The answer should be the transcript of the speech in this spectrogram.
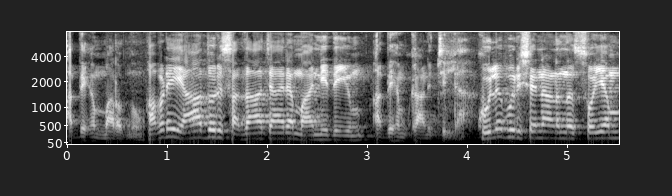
അദ്ദേഹം മറന്നു. അവിടെ യാതൊരു സദാചാര മാന്യതയും അദ്ദേഹം കാണിച്ചില്ല. കുലപുരുഷനാണെന്ന് സ്വയം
